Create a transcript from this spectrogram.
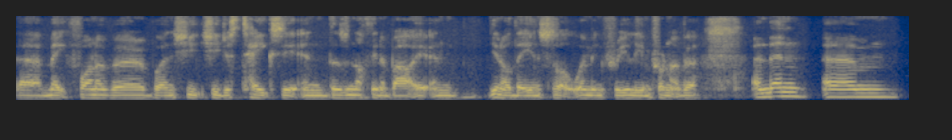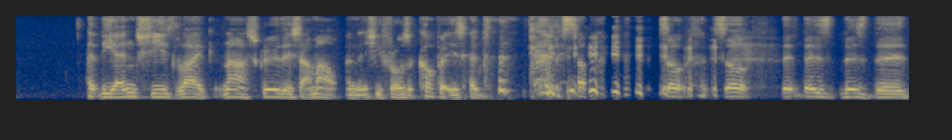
uh, make fun of her, but and she she just takes it and does nothing about it, and you know they insult women freely in front of her, and then um, at the end she's like, "Nah, screw this, I'm out," and then she throws a cup at his head. so, so so th- there's there's the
